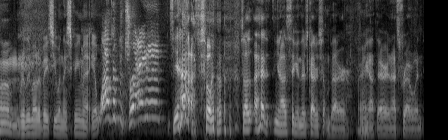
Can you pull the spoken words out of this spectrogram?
really motivates you when they scream at you. Welcome to training. yeah, so so I had you know I was thinking there's got to be something better for me out there, and that's for when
